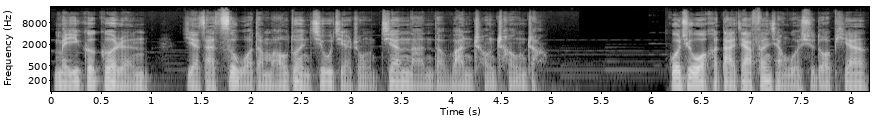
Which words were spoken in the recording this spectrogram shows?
每一个个人也在自我的矛盾纠结中艰难的完成成长。过去我和大家分享过许多篇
